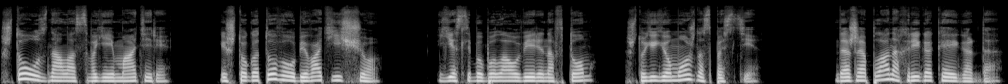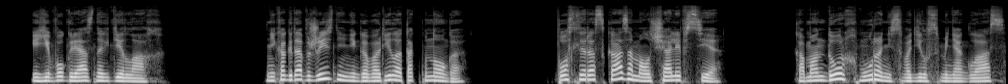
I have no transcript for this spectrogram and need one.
что узнала о своей матери и что готова убивать еще, если бы была уверена в том, что ее можно спасти. Даже о планах Рига Кейгарда и его грязных делах. Никогда в жизни не говорила так много. После рассказа молчали все. Командор хмуро не сводил с меня глаз.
